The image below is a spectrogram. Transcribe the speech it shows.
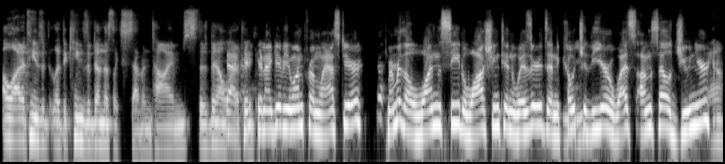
a lot of teams like the Kings have done this like seven times. There's been a yeah, lot. Can, can, I give you one from last year? Remember the one seed Washington Wizards and Coach mm-hmm. of the Year Wes Unseld Jr. Yeah.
